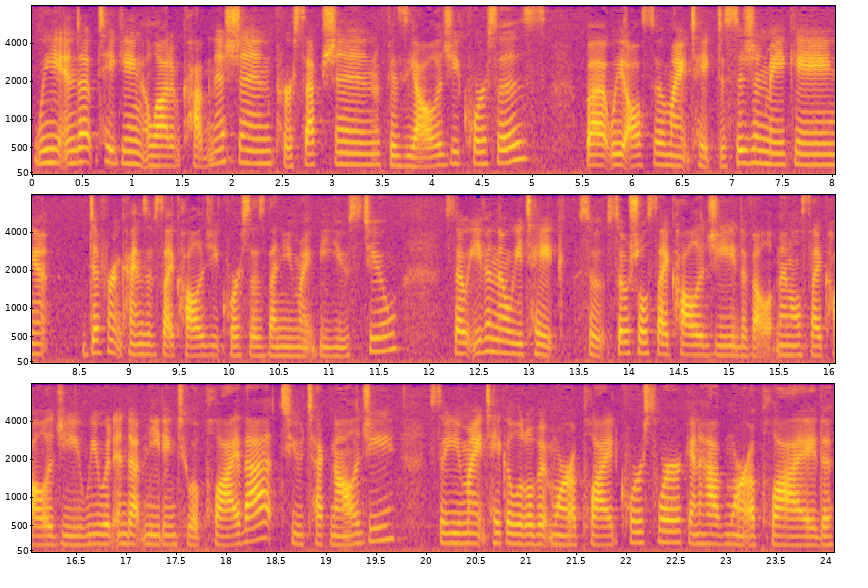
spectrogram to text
We end up taking a lot of cognition, perception, physiology courses but we also might take decision making, different kinds of psychology courses than you might be used to. So even though we take so social psychology, developmental psychology, we would end up needing to apply that to technology. So you might take a little bit more applied coursework and have more applied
